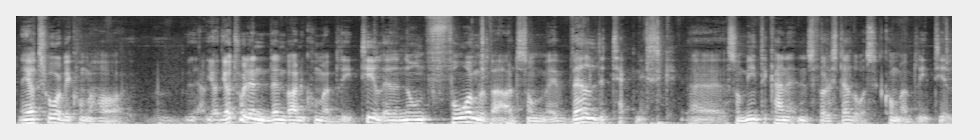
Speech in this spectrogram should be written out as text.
Nej, jag tror vi kommer ha jag, jag tror den, den världen kommer att bli till, eller någon form av värld som är väldigt teknisk, eh, som vi inte kan ens föreställa oss kommer att bli till.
